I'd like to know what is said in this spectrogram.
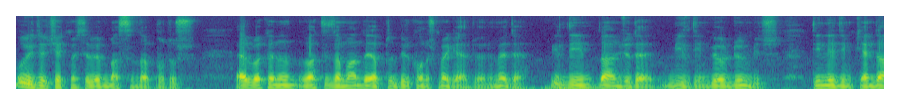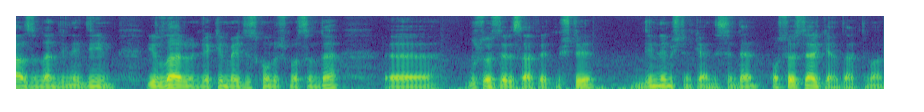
Bu video çekme sebebim aslında budur. Erbakan'ın vakti zamanında yaptığı bir konuşma geldi önüme de. Bildiğim, daha önce de bildiğim, gördüğüm bir, dinlediğim, kendi ağzından dinlediğim yıllar önceki meclis konuşmasında e, bu sözleri sarf etmişti. Dinlemiştim kendisinden. O sözler geldi aklıma.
